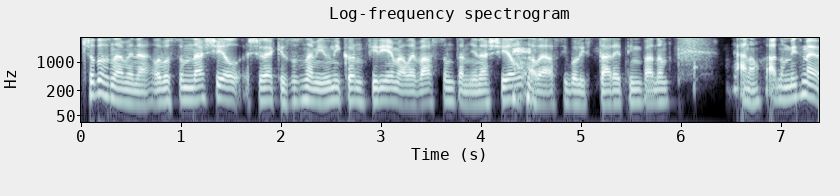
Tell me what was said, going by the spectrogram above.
čo to znamená? Lebo som našiel všelijaké zoznamy unicorn firiem, ale vás som tam nenašiel, ale asi boli staré tým pádom. Áno, áno, my sme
